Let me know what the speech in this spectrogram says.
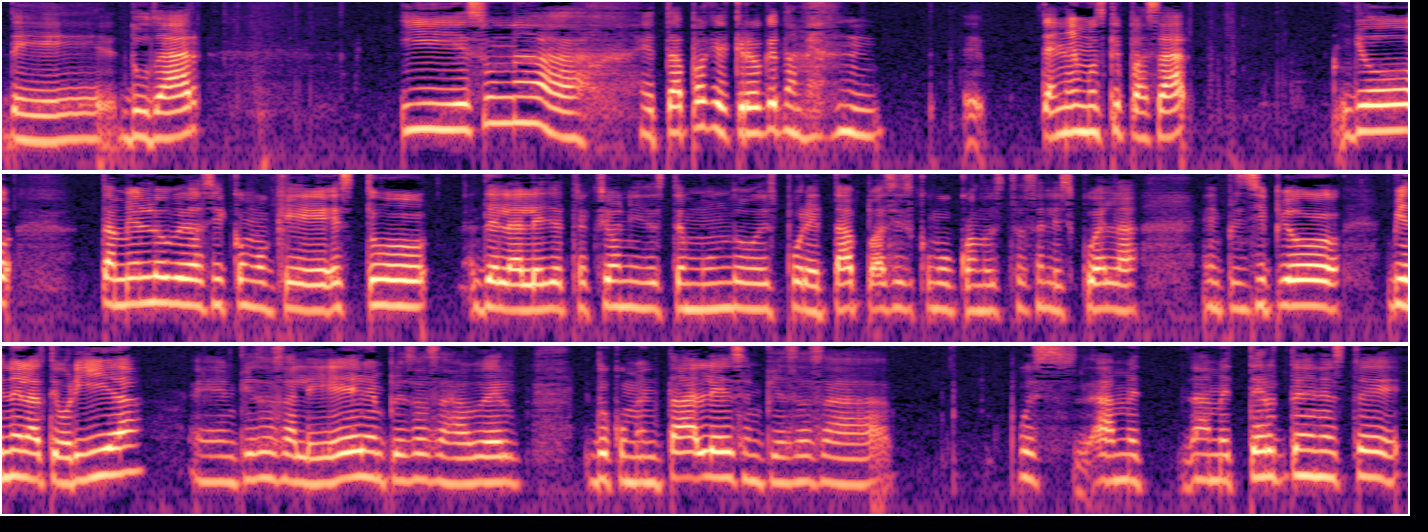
de dudar. Y es una etapa que creo que también eh, tenemos que pasar. Yo también lo veo así como que esto de la ley de atracción y de este mundo es por etapas, es como cuando estás en la escuela. En principio viene la teoría, empiezas a leer, empiezas a ver documentales, empiezas a pues a, a meterte en este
